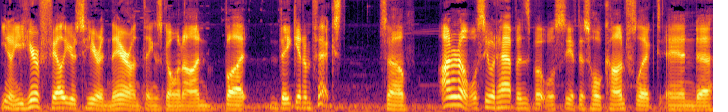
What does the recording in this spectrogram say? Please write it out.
You know, you hear failures here and there on things going on, but they get them fixed. So, I don't know. We'll see what happens, but we'll see if this whole conflict and uh,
